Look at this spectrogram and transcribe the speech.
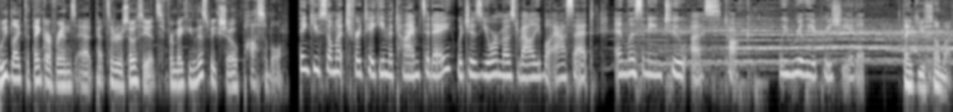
We'd like to thank our friends at Pet Sitter Associates for making this week's show possible. Thank you so much for taking the time today, which is your most valuable asset, and listening to us talk. We really appreciate it. Thank you so much.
